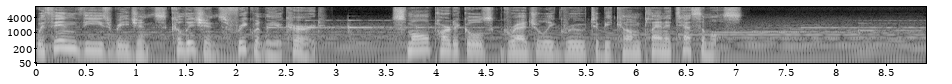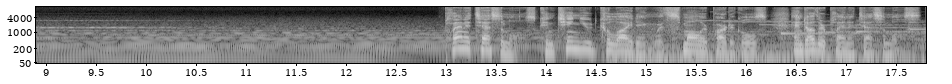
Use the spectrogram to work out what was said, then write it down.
Within these regions, collisions frequently occurred. Small particles gradually grew to become planetesimals. Planetesimals continued colliding with smaller particles and other planetesimals,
